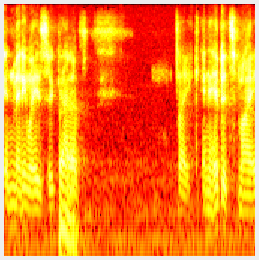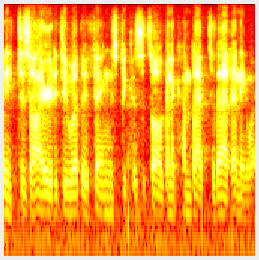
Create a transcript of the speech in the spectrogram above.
in many ways, it kind Right. of like inhibits my desire to do other things because it's all going to come back to that anyway.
